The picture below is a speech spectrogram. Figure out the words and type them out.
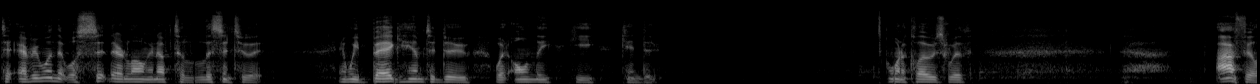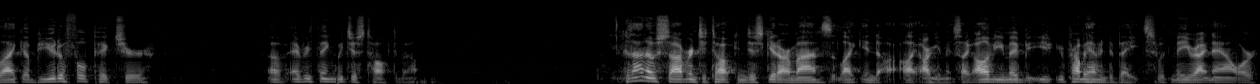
to everyone that will sit there long enough to listen to it. And we beg him to do what only he can do. I want to close with, I feel like, a beautiful picture of everything we just talked about because I know sovereignty talk can just get our minds like into like arguments. Like all of you, maybe you, you're probably having debates with me right now, or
